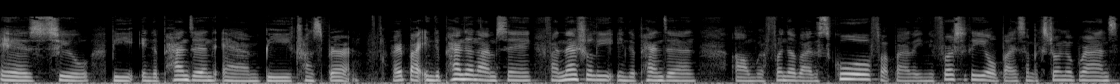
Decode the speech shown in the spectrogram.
is to be independent and be transparent, right? By independent, I'm saying financially independent. Um, we're funded by the school, by the university, or by some external grants.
